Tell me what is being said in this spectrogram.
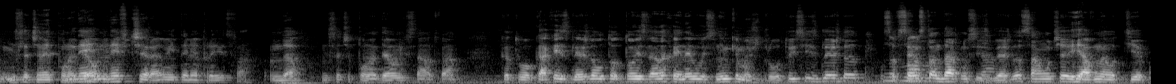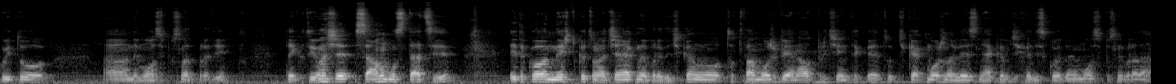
Мисля, че не е Не, понеделник. не вчера, ми деня преди това. Да, мисля, че понеделник стана това. Като как е изглеждал, то, то изглядаха и негови снимки между другото и си изглежда съвсем Нормално, стандартно си да. изглежда, само че явно е от тия, които а, не могат да се пуснат преди. Тъй като имаше само мустаци и такова нещо като наченяк на брадичка, но то това може би е една от причините, където ти как може нали, с някакъв джихадист, който да не може да се пусне брада.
